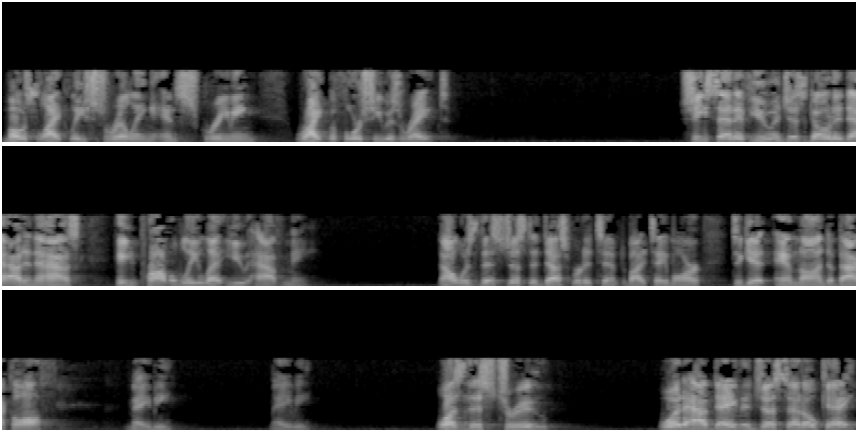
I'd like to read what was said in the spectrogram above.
most likely shrilling and screaming right before she was raped. She said, if you would just go to dad and ask, he'd probably let you have me. Now, was this just a desperate attempt by Tamar to get Amnon to back off? Maybe. Maybe. Was this true? Would have David just said, okay,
